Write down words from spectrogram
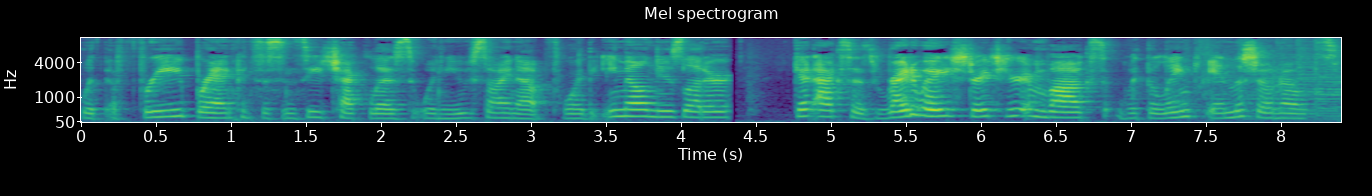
with a free brand consistency checklist when you sign up for the email newsletter. Get access right away straight to your inbox with the link in the show notes.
